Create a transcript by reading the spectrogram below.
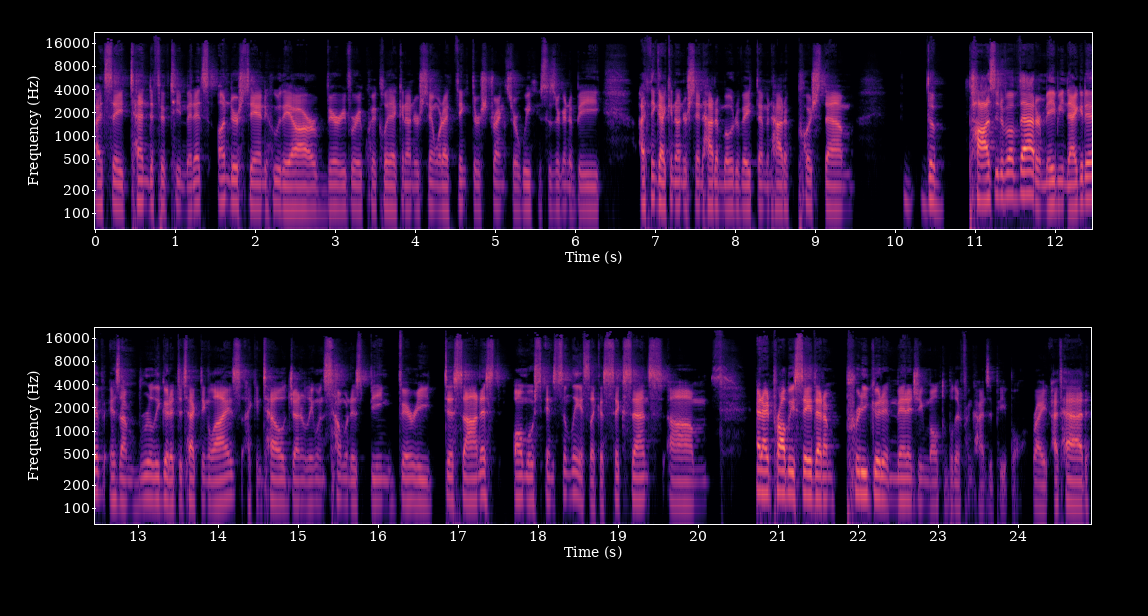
I'd say 10 to 15 minutes, understand who they are very, very quickly. I can understand what I think their strengths or weaknesses are going to be. I think I can understand how to motivate them and how to push them. The positive of that, or maybe negative, is I'm really good at detecting lies. I can tell generally when someone is being very dishonest almost instantly. It's like a sixth sense. Um, and I'd probably say that I'm pretty good at managing multiple different kinds of people, right? I've had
